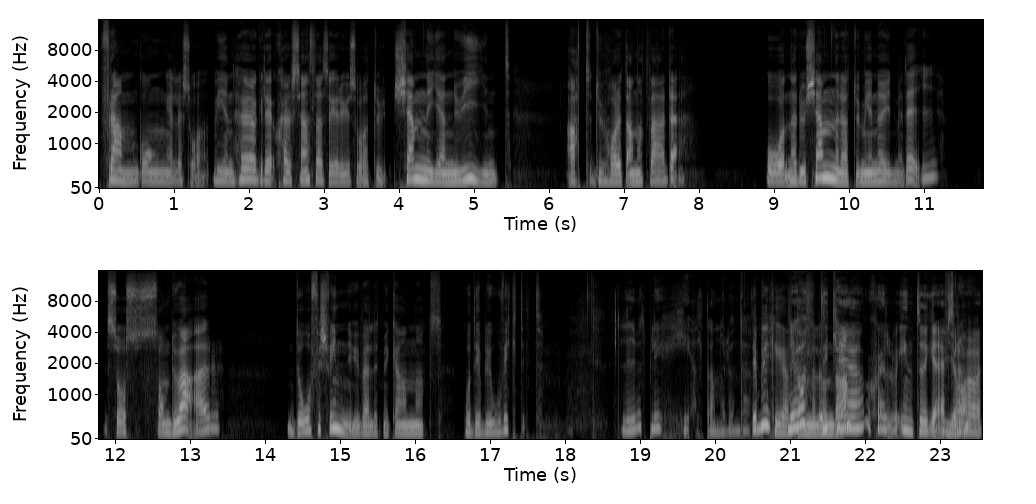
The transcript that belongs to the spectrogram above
framgång eller så. Vid en högre självkänsla så är det ju så att du känner genuint att du har ett annat värde. Och när du känner att du är mer nöjd med dig, så som du är, då försvinner ju väldigt mycket annat och det blir oviktigt. Livet blir helt annorlunda. Det blir helt ja, annorlunda. det kan jag själv intyga efter Ja. att ha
